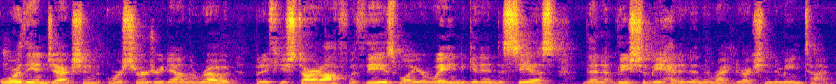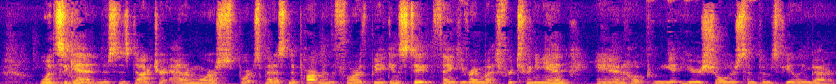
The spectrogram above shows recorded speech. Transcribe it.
or the injection or surgery down the road. But if you start off with these while you're waiting to get in to see us, then at least you'll be headed in the right direction in the meantime. Once again, this is Dr. Adam Morse, Sports Medicine Department of the Florida Orthopaedic Institute. Thank you very much for tuning in and hope we can get your shoulder symptoms feeling better.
